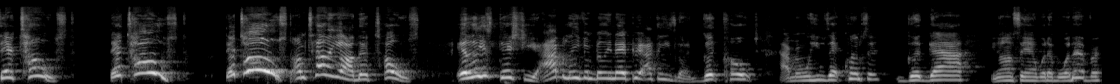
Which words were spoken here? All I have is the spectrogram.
They're toast. They're toast. They're toast. I'm telling y'all, they're toast. At least this year. I believe in Billy Napier. I think he's got a good coach. I remember when he was at Clemson, good guy. You know what I'm saying? Whatever, whatever.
